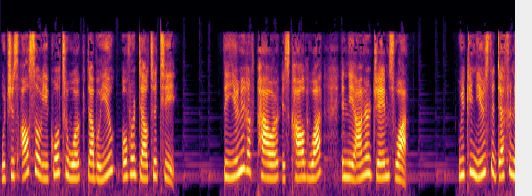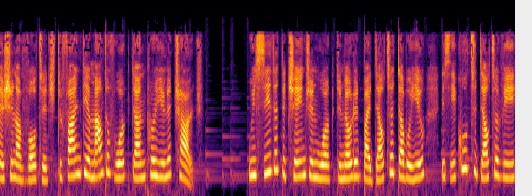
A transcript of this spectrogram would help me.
which is also equal to work W over delta T. The unit of power is called watt, in the honor James Watt. We can use the definition of voltage to find the amount of work done per unit charge. We see that the change in work denoted by delta W is equal to delta V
